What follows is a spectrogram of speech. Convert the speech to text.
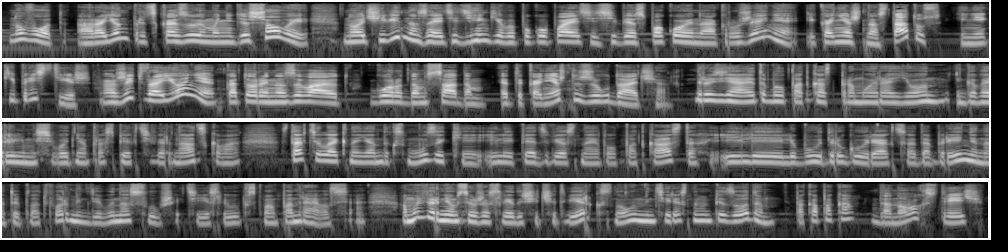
Ну вот, а район предсказуемо не дешевый, но очевидно, за эти деньги вы покупаете себе спокойное окружение и, конечно, статус и некий престиж. А жить в районе, который называют городом-садом, это, конечно же, удача. Друзья, это был подкаст про мой район, и говорили мы сегодня о проспекте Вернадского. Ставьте лайк на Яндекс Музыке или 5 звезд на Apple подкастах или любую другую реакцию одобрения на той платформе, где вы нас слушаете, если выпуск вам понравился. А мы вернемся уже в следующий четверг с новым интересным эпизодом. Пока-пока. До новых встреч!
